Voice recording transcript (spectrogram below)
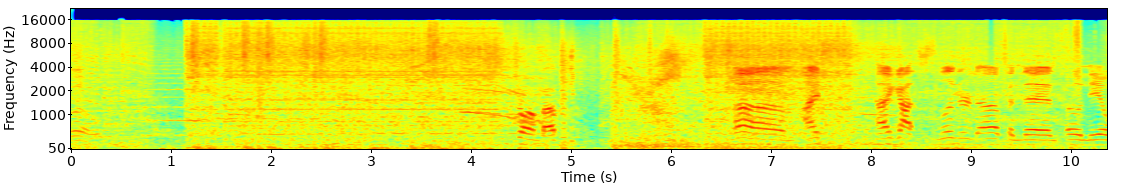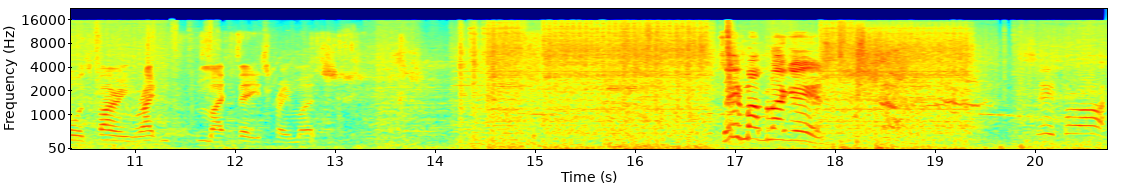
Whoa. Bob. Um, I, I got slendered up, and then O'Neal was firing right in my face, pretty much. Save my black ass! Save Brock.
